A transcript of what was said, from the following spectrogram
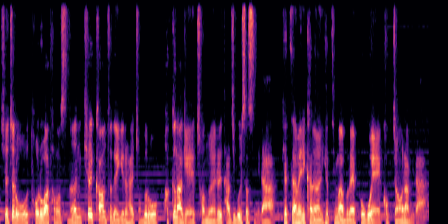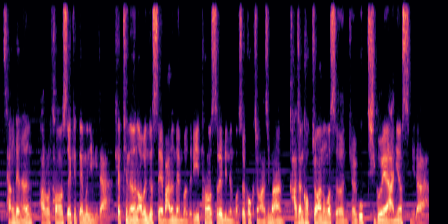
실제로 토르와 타노스는 킬 카운트 내기를 할 정도로 화끈하게 전우애를 다지고 있었습니다. 캡틴 아메리카는 캡틴 마블의 보고에 걱정을 합니다. 상대는 바로 타노스였기 때문입니다. 캡틴 캡틴은 어벤져스의 많은 멤버들이 타노스를 믿는 것을 걱정하지만 가장 걱정하는 것은 결국 지구에 아니었습니다.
